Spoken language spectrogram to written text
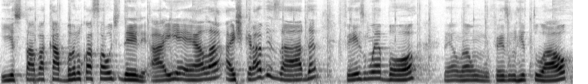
E isso estava acabando com a saúde dele. Aí ela, a escravizada, fez um ebó, né, um- fez um ritual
